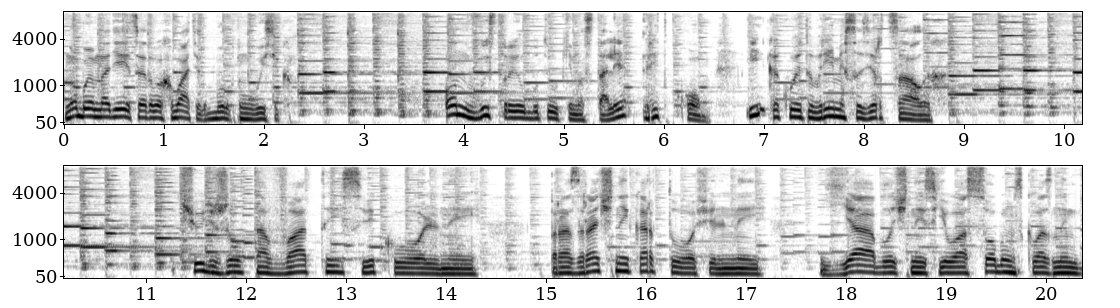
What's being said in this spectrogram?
«Ну, будем надеяться, этого хватит», — буркнул Высик. Он выстроил бутылки на столе редком и какое-то время созерцал их. Чуть желтоватый свекольный, прозрачный картофельный, яблочный с его особым сквозным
